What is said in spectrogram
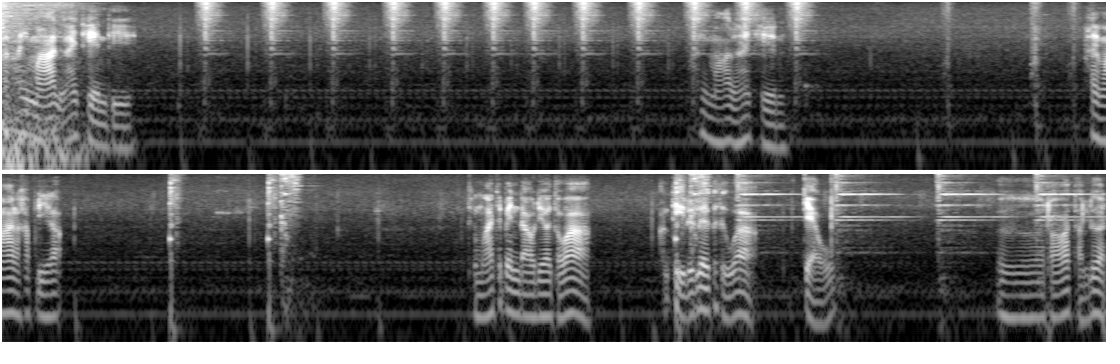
จะให้ม้าหรือให้เทนดี ให้ม้าหรือให้เทรนให้ม้าแล้วครับดีแล้ว ถึงม้าจะเป็นดาวเดียวแต่ว่า อันตีเรื่อยๆก็ถือว่าแจ๋ว เออเราก็ตัดเลือด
